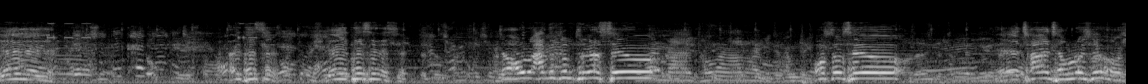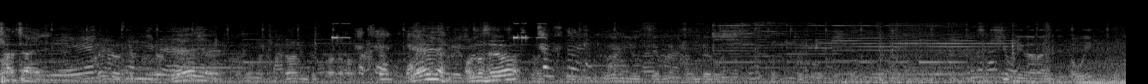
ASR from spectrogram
예예예 아니 됐어요. 예 됐어요 됐어요. 자 오늘 안들 좀 들어갔어요. 어서 오세요. 예 차한차 올라오세요 천천히 예예. 예예. 어서 오세요 특히 우리나라 이제 노인 분들이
